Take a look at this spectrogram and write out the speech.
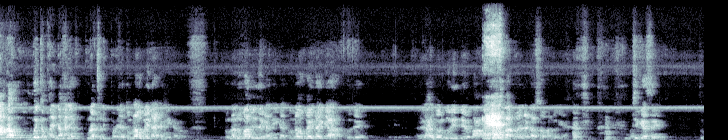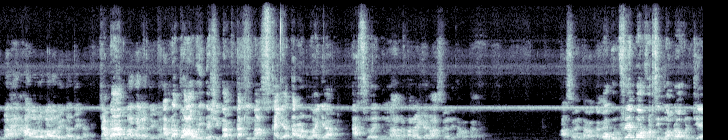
আমরা উবাইতাম পারি না খালি কোরআন শরীফ পড়ে। তোমরা উবাই থাকে নি কেন তোমরা রুবানির জায়গা নেই কেন তোমরা গিয়া ও যে রাঙ্গল গুড়িতে বাংলা টয়লেট আছে ওখানে গিয়া ঠিক আছে। তোমরা হাওয়ারও বাওয়ারও এটা দেবা। আমরা দেবা। আমরা তো আর ওই বেশিরভাগ কাকি মাছ খাইয়া তারা আইয়া আশ্রয় নেই না না তারা এখানে আশ্রয় হবে তারা আশ্রয় নিতে হবে ও গ্রুপে বড় করছিল আমরা অকলটিয়ে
